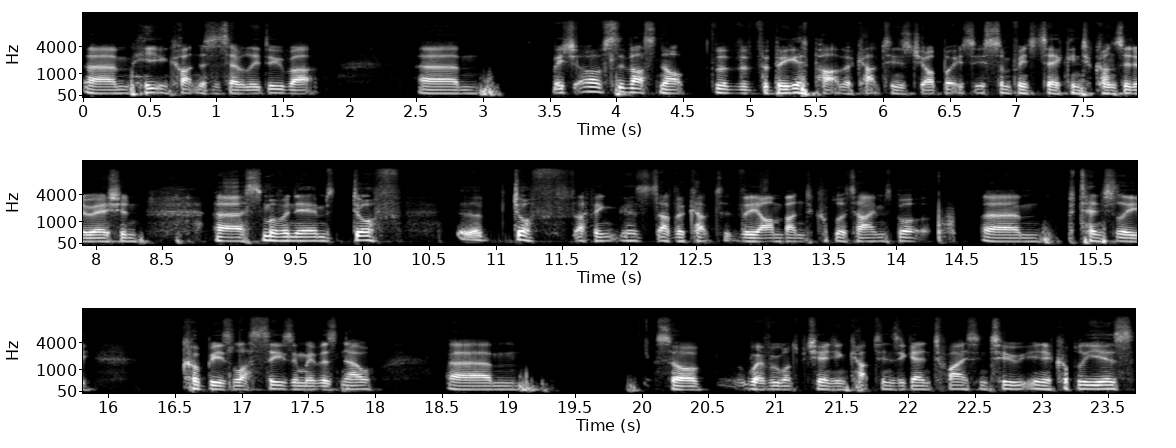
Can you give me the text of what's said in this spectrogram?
um, Heaton can't necessarily do that. Um, which obviously that's not the, the, the, biggest part of the captain's job, but it's, it's something to take into consideration. Uh, some other names, Duff. Uh, Duff, I think, has had the, captain, the armband a couple of times, but um, potentially could be his last season with us now. Um, so whether we want to be changing captains again twice in two in a couple of years.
